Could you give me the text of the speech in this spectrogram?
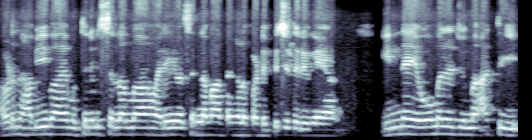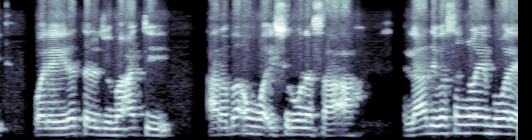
അവിടുന്ന് ഹബീബായ മുത്തനബി സല്ലല്ലാഹു അലൈഹി വസ്ലമ തങ്ങൾ പഠിപ്പിച്ചു തരികയാണ്. ഇന്ന യോമൽ ജുമാഅത്തി വലൈലത്തൽ ജുമാഅത്തി അറബ ഇഷ്റൂന സാ എല്ലാ ദിവസങ്ങളെയും പോലെ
